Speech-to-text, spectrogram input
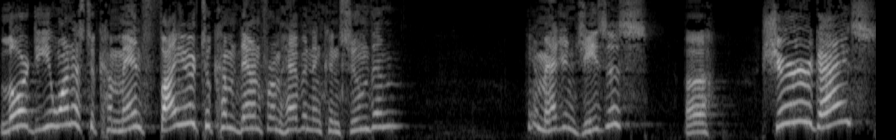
Lord, do you want us to command fire to come down from heaven and consume them? Can you imagine Jesus? Uh, Sure, guys.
